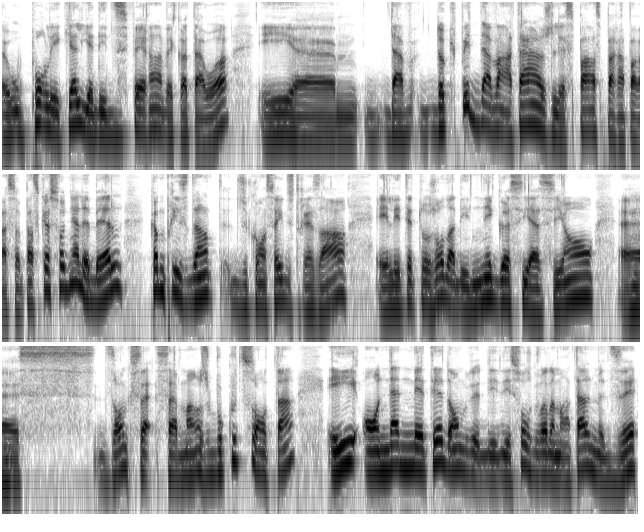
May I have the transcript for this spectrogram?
ou pour lesquelles il y a des différends avec Ottawa et euh, d'occuper davantage l'espace par rapport à ça. Parce que Sonia Lebel, comme présidente du Conseil du Trésor, elle était toujours dans des négociations. euh, s- Disons que ça, ça mange beaucoup de son temps et on admettait donc, des, des sources gouvernementales me disaient,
